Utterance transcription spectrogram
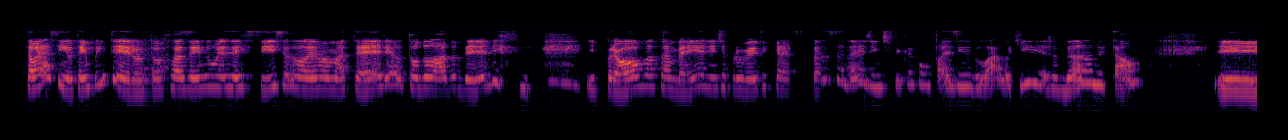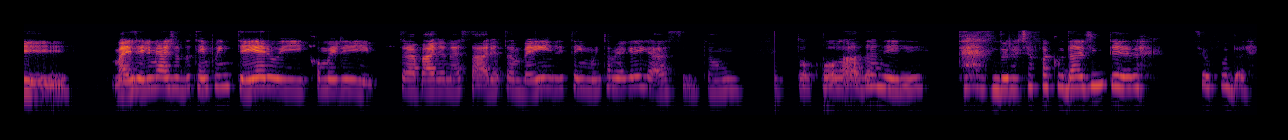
Então é assim, o tempo inteiro. Eu estou fazendo um exercício, eu tô lendo uma matéria, eu tô do lado dele e prova também. A gente aproveita que é a distância, né? A gente fica com o paizinho do lado aqui, ajudando e tal. E... Mas ele me ajuda o tempo inteiro e como ele trabalha nessa área também, ele tem muito a me agregar, assim. Então, tô colada nele durante a faculdade inteira, se eu puder.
